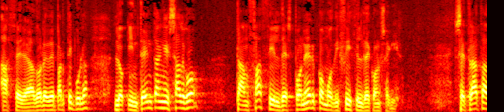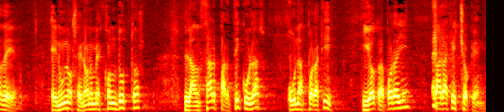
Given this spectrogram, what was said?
aceleradores de partículas, lo que intentan es algo tan fácil de exponer como difícil de conseguir. Se trata de, en unos enormes conductos, lanzar partículas unas por aquí y otra por allí, para que choquen.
